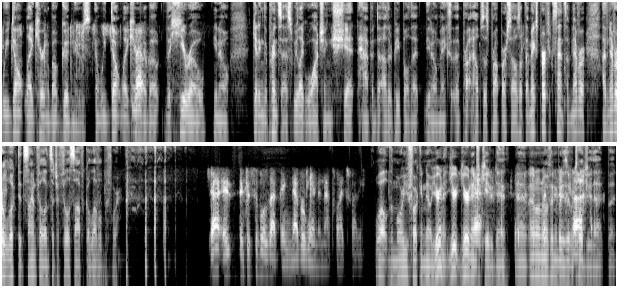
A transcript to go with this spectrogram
we don't like hearing about good news and we don't like hearing No. about the hero you know getting the princess we like watching shit happen to other people that you know makes that pro- helps us prop ourselves up that makes perfect sense i've never i've never looked at seinfeld on such a philosophical level before Yeah, it, it's as simple as that. They never win, and that's why it's funny. well the more you fucking know you're an you're you're an Yeah. educator dan and i don't know if anybody's ever told you that but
